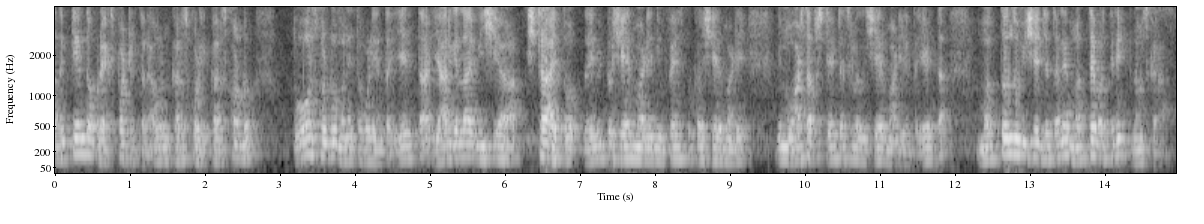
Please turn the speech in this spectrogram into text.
ಅದಕ್ಕೆ ಅಂತ ಒಬ್ರು ಎಕ್ಸ್ಪರ್ಟ್ ಇರ್ತಾರೆ. ಅವ್ರನ್ನ ಕರೆಸ್ಕೊಳ್ಳಿ. ಕರೆಸ್ಕೊಂಡು ತೋರಿಸ್ಕೊಂಡು ಮನೆ ತೊಗೊಳ್ಳಿ ಅಂತ ಹೇಳ್ತಾ ಯಾರಿಗೆಲ್ಲ ವಿಷಯ ಇಷ್ಟ ಆಯಿತು ದಯವಿಟ್ಟು ಶೇರ್ ಮಾಡಿ ನಿಮ್ಮ ಫೇಸ್ಬುಕ್ಕಲ್ಲಿ ಶೇರ್ ಮಾಡಿ ನಿಮ್ಮ ವಾಟ್ಸಪ್ ಸ್ಟೇಟಸ್ಗಳಲ್ಲಿ ಶೇರ್ ಮಾಡಿ ಅಂತ ಹೇಳ್ತಾ ಮತ್ತೊಂದು ವಿಷಯದ ಜೊತೆಲೆ ಮತ್ತೆ ಬರ್ತೀನಿ. ನಮಸ್ಕಾರ.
